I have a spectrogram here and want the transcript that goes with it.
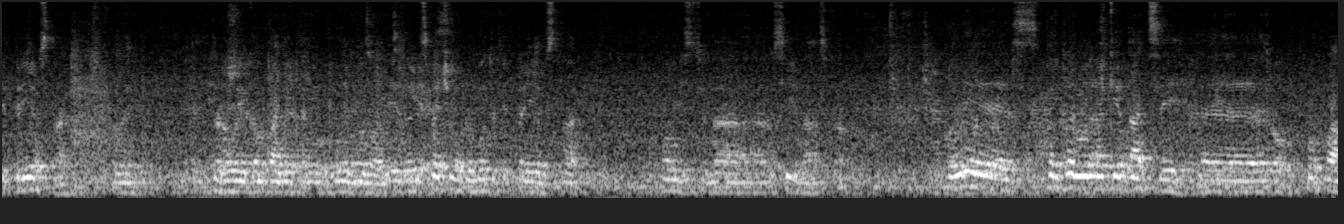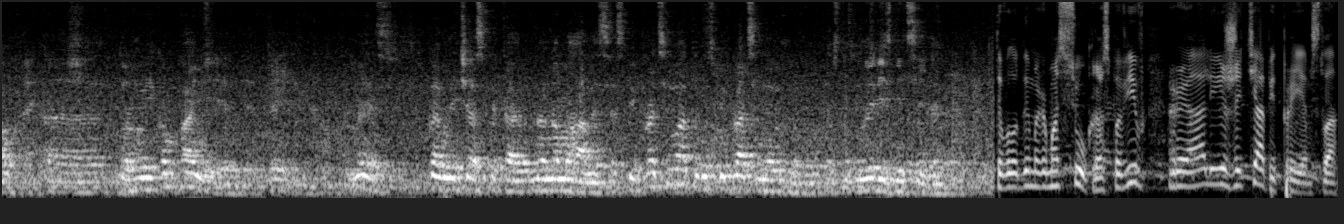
підприємства, коли торгової компанії там не було, і забезпечував роботу підприємства повністю на Росії на Газпром. Коли з контрольної акредитації е, попав е, торгові компанії, ми певний час намагалися співпрацювати, але співпраці не виходило, просто були різні цілі. Володимир Масюк розповів реалії життя підприємства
